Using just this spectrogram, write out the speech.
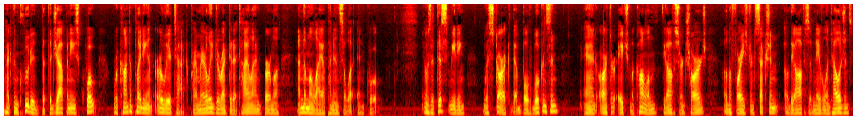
had concluded that the Japanese, quote, were contemplating an early attack primarily directed at Thailand, Burma, and the Malaya Peninsula, end quote. It was at this meeting with Stark that both Wilkinson and Arthur H. McCollum, the officer in charge of the Far Eastern Section of the Office of Naval Intelligence,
